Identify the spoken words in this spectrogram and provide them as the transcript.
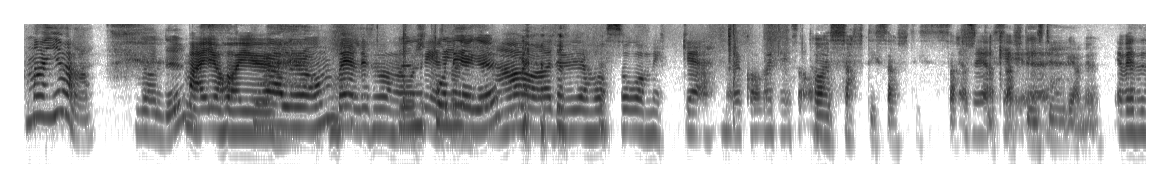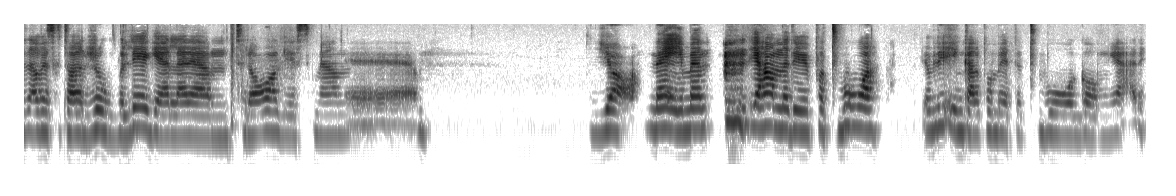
Maja, vad du? Nej, jag har ju om? väldigt många års kollegor? Ja, du, jag har så mycket när det kommer till sånt. Ta en saftig, saftig, saftig, Alltså, kan- saftig historia nu. Jag vet inte om jag ska ta en rolig eller en tragisk, men... Eh, ja, nej, men jag hamnade ju på två... Jag blev inkallad på möte två gånger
